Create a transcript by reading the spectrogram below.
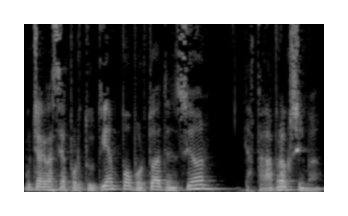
Muchas gracias por tu tiempo, por tu atención y hasta la próxima.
